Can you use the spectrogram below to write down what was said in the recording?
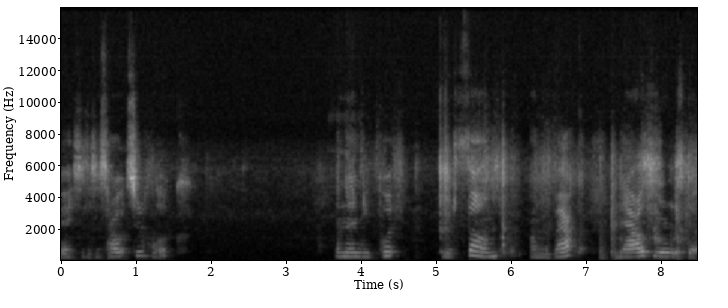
Okay, so this is how it should look. And then you put your thumb on the back. Now here is go.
